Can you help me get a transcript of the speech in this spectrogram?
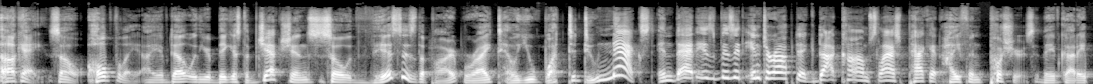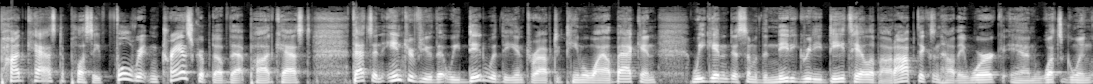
Okay, so hopefully I have dealt with your biggest objections. So this is the part where I tell you what to do next, and that is visit interoptic.com slash packet hyphen pushers. They've got a podcast plus a full written transcript of that podcast. That's an interview that we did with the Interoptic team a while back, and we get into some of the nitty gritty detail about optics and how they work and what's going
